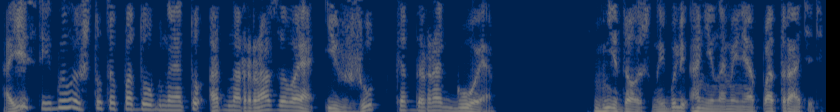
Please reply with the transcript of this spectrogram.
А если и было что-то подобное, то одноразовое и жутко дорогое. Не должны были они на меня потратить.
